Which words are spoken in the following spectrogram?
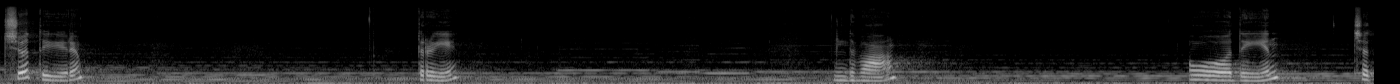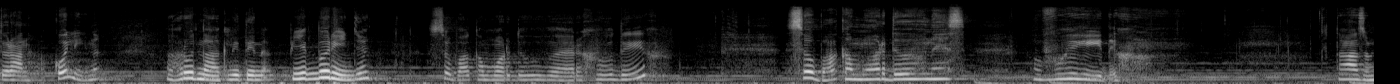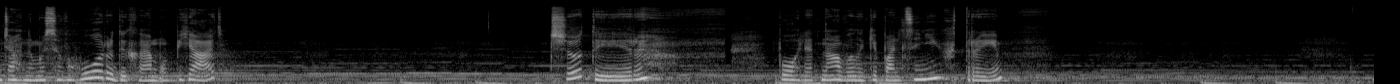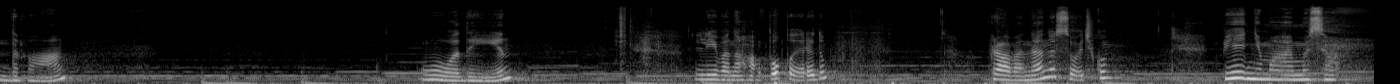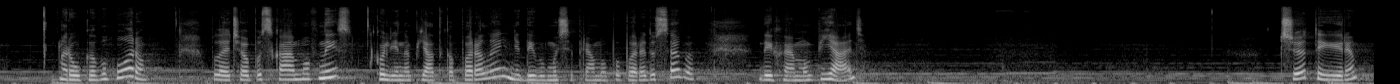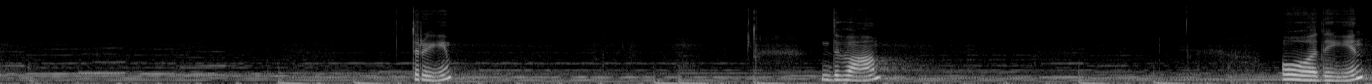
4. 3. 2. Один. Чатуранга коліна. Грудна клітина підборіддя. Собака мордою вверх. Вдих. Собака мордою вниз. Видих. Тазом тягнемося вгору, дихаємо 5. 4. Погляд на великі пальці ніг. 3. Два. Один. Ліва нога попереду. Права на носочку. Піднімаємося. Руки вгору. Плечі опускаємо вниз. Коліна п'ятка паралельні. Дивимося прямо попереду себе. Дихаємо 5. 4. Три. Два. Один.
